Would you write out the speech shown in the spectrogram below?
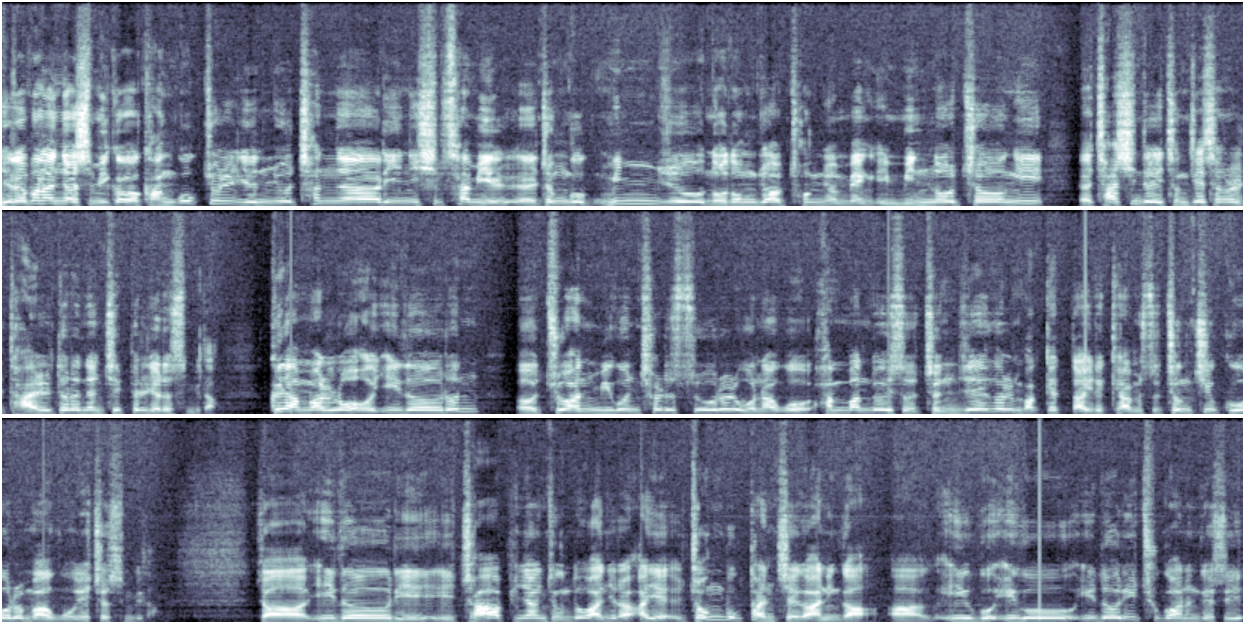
여러분 안녕하십니까? 강곡줄 연휴 첫날인 13일 전국 민주노동조합 총연맹 이 민노총이 자신들의 정체성을 잘 드러낸 집회를 열었습니다. 그야말로 이들은 어, 주한미군 철수를 원하고 한반도에서 전쟁을 막겠다 이렇게 하면서 정치 구호를 마구 외쳤습니다 자, 이들이 좌편향 정도가 아니라 아예 정복 단체가 아닌가. 아, 이거, 이거, 이들이 추구하는 것이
